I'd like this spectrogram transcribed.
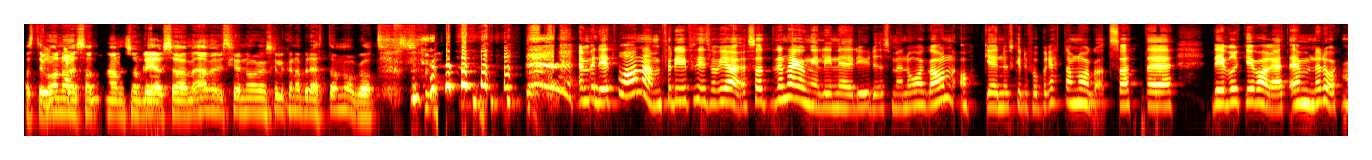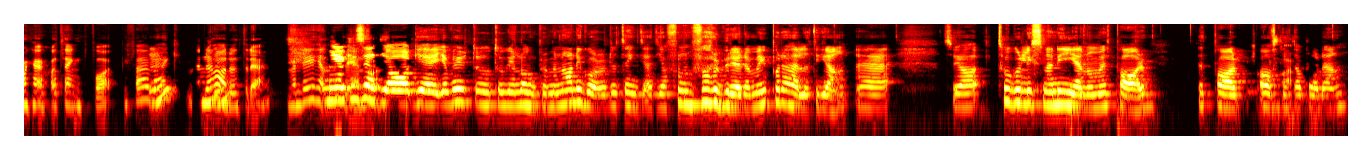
Fast det var nog ett sånt namn som blev så här, men, ja, men vi ska, någon skulle kunna berätta om något. Eh, Men det är ett bra namn för det är precis vad vi gör. Så att den här gången Linne är det ju du som är någon och eh, nu ska du få berätta om något. Så att det brukar ju vara ett ämne då man kanske har tänkt på i förväg. Mm. Men nu har du inte det. Men det är helt Men jag kan säga att jag, jag var ute och tog en lång promenad igår och då tänkte jag att jag får nog förbereda mig på det här lite grann. Så jag tog och lyssnade igenom ett par, ett par avsnitt av podden.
